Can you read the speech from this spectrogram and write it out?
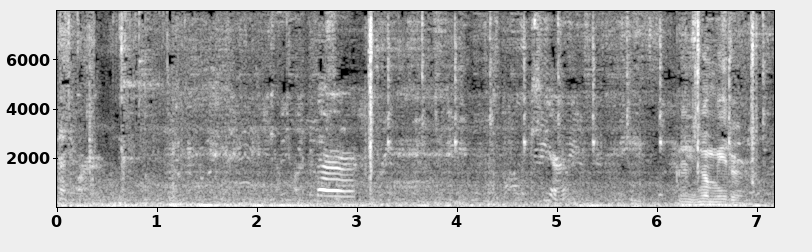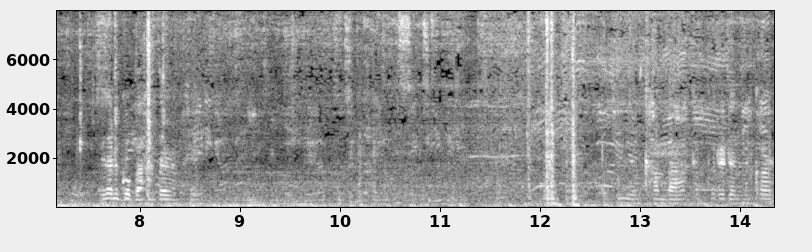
That's park. Park there. Here. No meter. I gotta go back there pay. And then come back and put it in the car.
